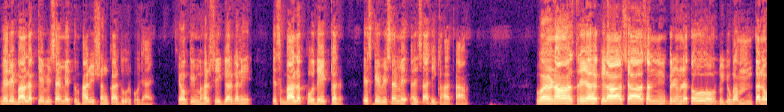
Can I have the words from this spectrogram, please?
मेरे बालक के विषय में तुम्हारी शंका दूर हो जाए, क्योंकि महर्षि गर्ग ने इस बालक को देखकर इसके विषय में ऐसा ही कहा था। वर्णाश्रय किला शासन गृहतो युगम तनु।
